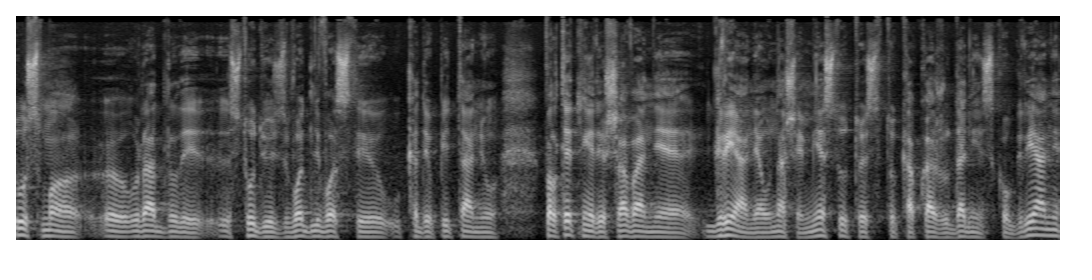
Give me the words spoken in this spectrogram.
Tu smo e, uradili studiju izvodljivosti kad je u pitanju kvalitetnije rješavanje grijanja u našem mjestu, to je to, kako kažu, daljinsko grijanje,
